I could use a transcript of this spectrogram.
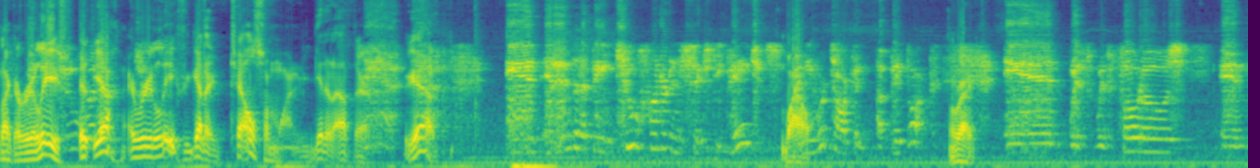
like a relief. It- yeah, a relief. You got to tell someone, get it out there. Yeah. And it ended up being 260 pages. Wow. I mean, we're talking a big book. Right. And with with photos and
